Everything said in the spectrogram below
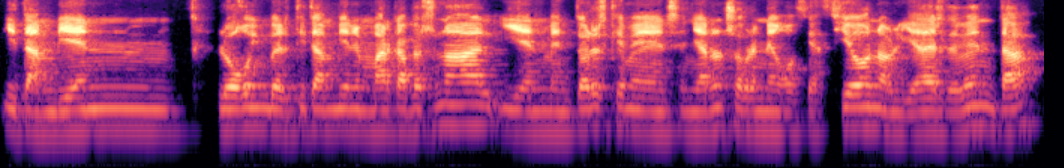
Y también luego invertí también en marca personal y en mentores que me enseñaron sobre negociación, habilidades de venta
